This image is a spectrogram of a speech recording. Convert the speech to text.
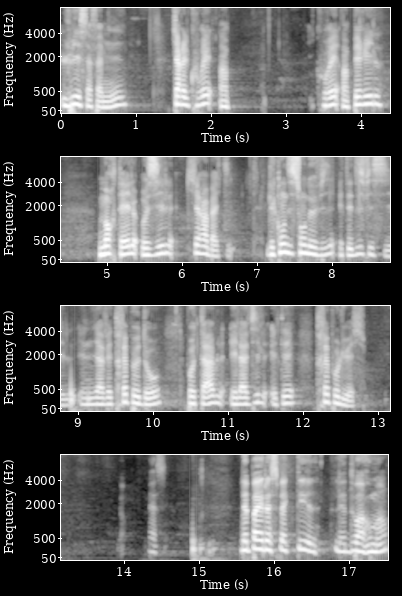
lui et sa famille, car il courait un, il courait un péril mortel aux îles Kiribati. Les conditions de vie étaient difficiles, il y avait très peu d'eau potable et la ville était très polluée. Merci. Les pays respectent-ils les droits humains?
